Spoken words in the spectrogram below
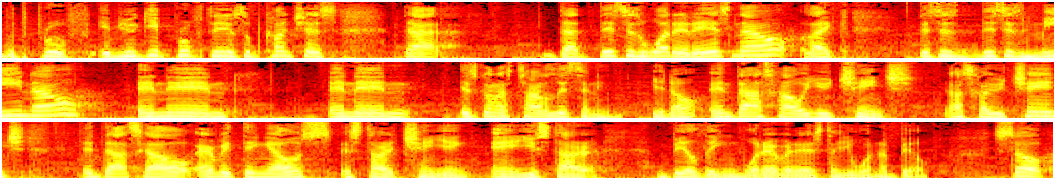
with proof. If you give proof to your subconscious that, that this is what it is now, like this is, this is me now. And then, and then is going to start listening, you know, and that's how you change. That's how you change. And that's how everything else start changing and you start building whatever it is that you want to build. So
